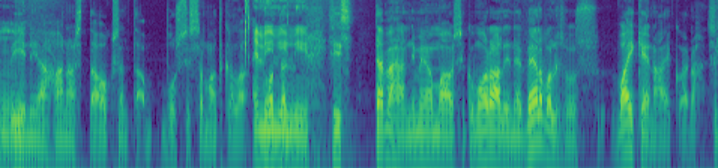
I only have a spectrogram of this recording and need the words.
mm. viiniä hanasta, oksentaa bussissa matkalla. Niin, niin, niin. Siis tämähän nimenomaan olisi niin moraalinen velvollisuus vaikeina aikoina. Se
